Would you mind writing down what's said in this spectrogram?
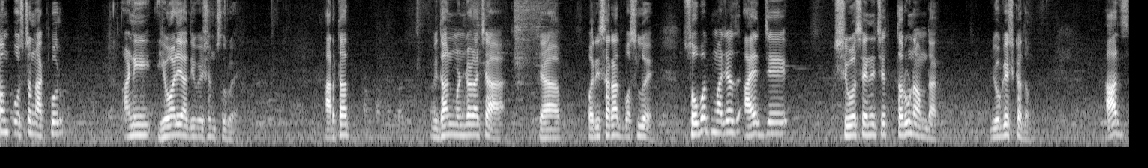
मुक्काम पोस्ट नागपूर आणि हिवाळी अधिवेशन सुरू आहे. अर्थात विधानमंडळाच्या त्या परिसरात बसलो आहे सोबत माझ्या आहेत जे शिवसेनेचे तरुण आमदार योगेश कदम. आज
